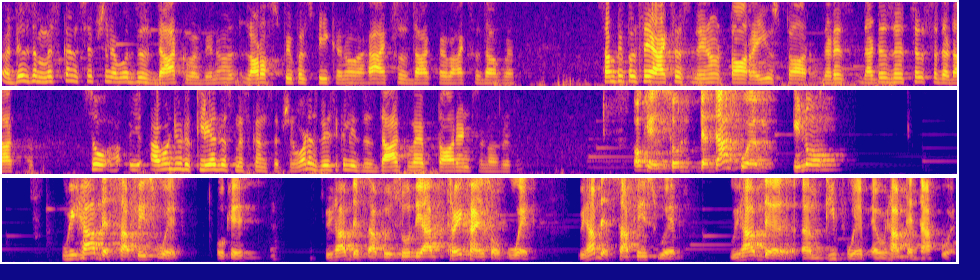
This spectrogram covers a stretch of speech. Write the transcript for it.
Uh, there's a misconception about this dark web. You know, a lot of people speak, you know, access dark web, access dark web some people say access you know tor i use tor that is that is itself for the dark web so i want you to clear this misconception what is basically this dark web torrents and everything okay so the dark web you know we have the surface web okay we have the surface. So there are three kinds of web. We have the surface web we have the um, deep web and we have the dark web.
